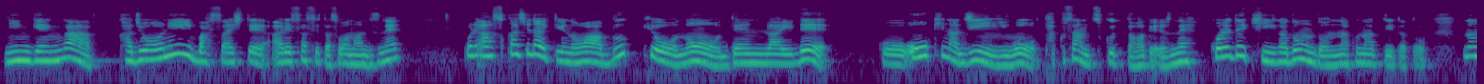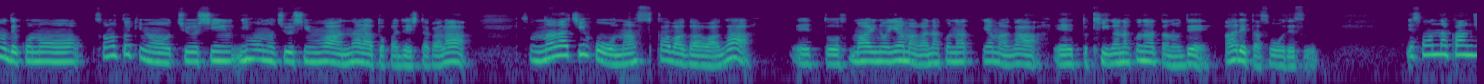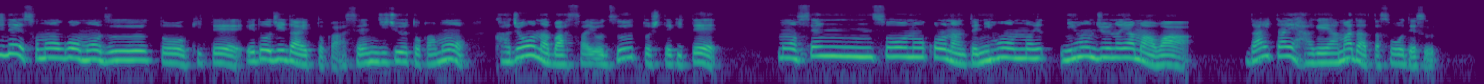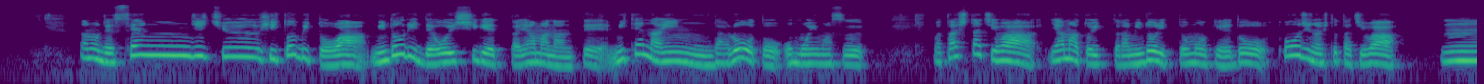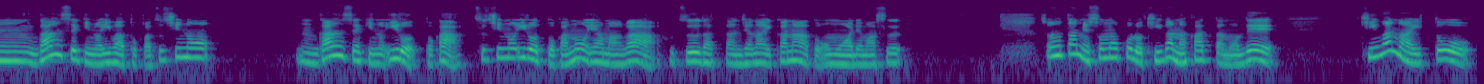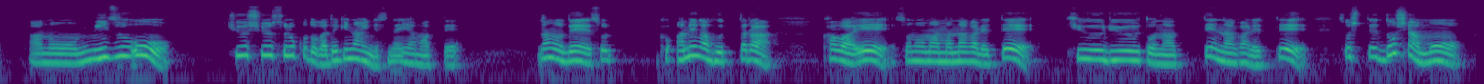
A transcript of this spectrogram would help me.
人間が過剰に伐採して荒れさせたそうなんですね。これ、飛鳥時代っていうのは仏教の伝来で、こう、大きな寺院をたくさん作ったわけですね。これで木がどんどんなくなっていたと。なので、この、その時の中心、日本の中心は奈良とかでしたから、その奈良地方那須川川がえっと、周りの山がなくな、山が、えっと、木がなくなったので、荒れたそうです。で、そんな感じで、その後もずっと来て、江戸時代とか戦時中とかも、過剰な伐採をずっとしてきて、もう戦争の頃なんて日本の、日本中の山は、大体ハゲ山だったそうです。なので、戦時中、人々は緑で生い茂った山なんて見てないんだろうと思います。私たちは山と言ったら緑って思うけれど、当時の人たちは、うーん、岩石の岩とか土の、うん、岩石の色とか土の色とかの山が普通だったんじゃないかなと思われます。そのためその頃木がなかったので、木がないとあの、水を吸収することができないんですね、山って。なので、そ雨が降ったら川へそのまま流れて、急流となって流れて、そして土砂も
